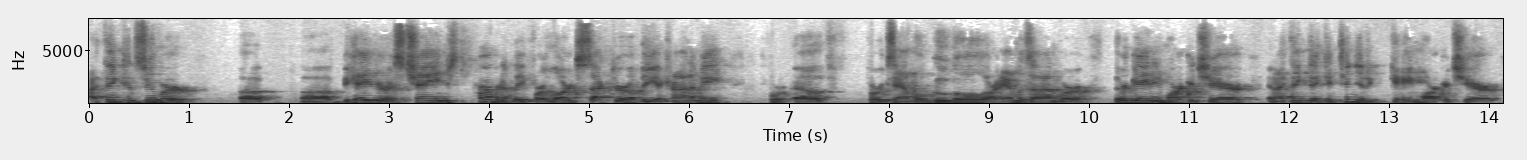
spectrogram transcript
I think consumer uh, uh, behavior has changed permanently for a large sector of the economy. For, of for example, Google or Amazon, where they're gaining market share, and I think they continue to gain market share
